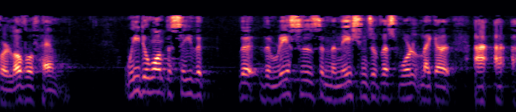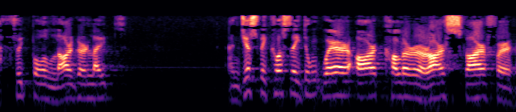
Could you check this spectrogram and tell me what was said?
for love of Him. We don't want to see the the, the races and the nations of this world like a, a, a football lager lout. And just because they don't wear our colour or our scarf or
